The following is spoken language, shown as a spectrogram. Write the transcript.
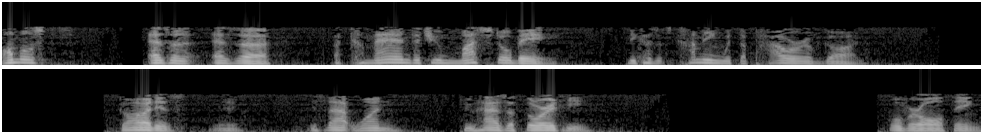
almost as a as a, a command that you must obey because it's coming with the power of God. God is eh, is that one who has authority over all things.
